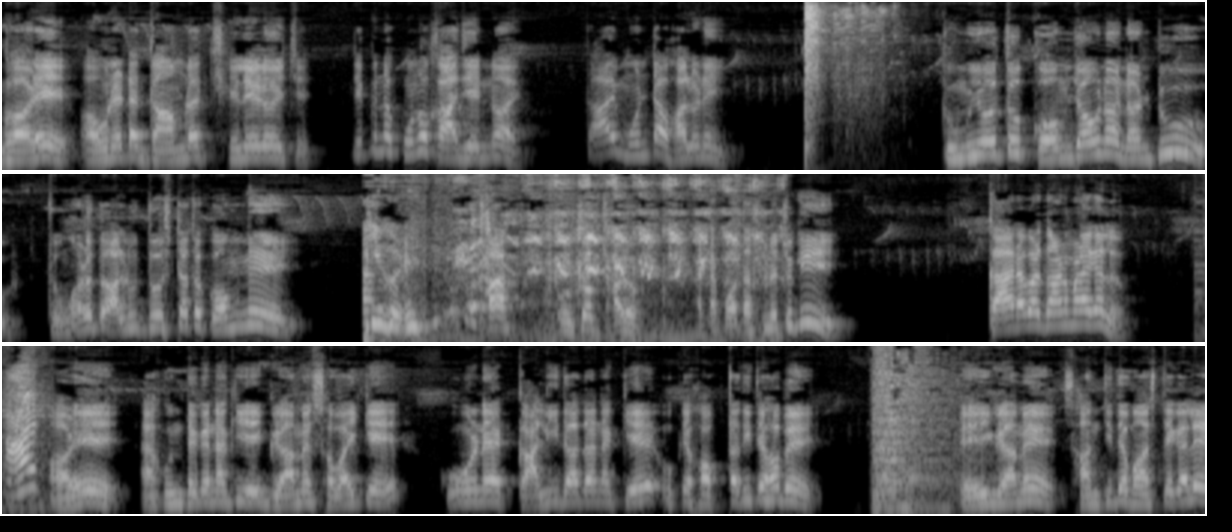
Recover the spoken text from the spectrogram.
ঘরে অমন একটা দামড়া ছেলে রয়েছে যে কোনো কোনো কাজের নয় তাই মনটা ভালো নেই। তুমিও তো কম যাও না নান্টু। তোমারও তো আলুর দোষটা তো কম নেই। থাক ওসব ছাড়ো। একটা কথা শুনেছো কি? কার আবার গান মারা গেল? আরে এখন থেকে নাকি এই গ্রামের সবাইকে কোন এক কালী দাদা না কে ওকে হপ্তা দিতে হবে? এই গ্রামে শান্তিতে বাঁচতে গেলে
